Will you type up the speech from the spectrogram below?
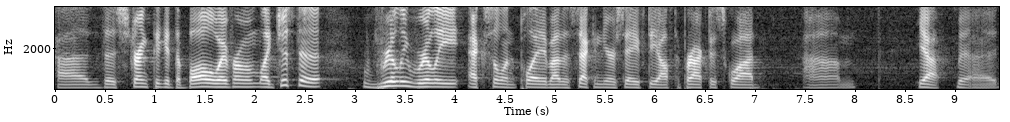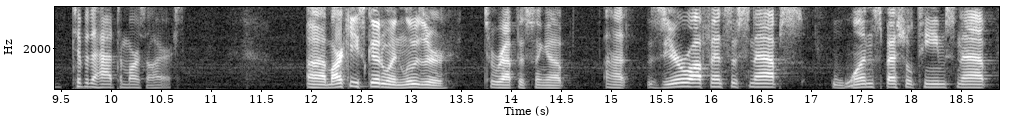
uh, the strength to get the ball away from him. Like just a really, really excellent play by the second year safety off the practice squad. Um, yeah, uh, tip of the hat to Marcel Harris. Uh, Marquise Goodwin, loser, to wrap this thing up. Uh, zero offensive snaps, one special team snap.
